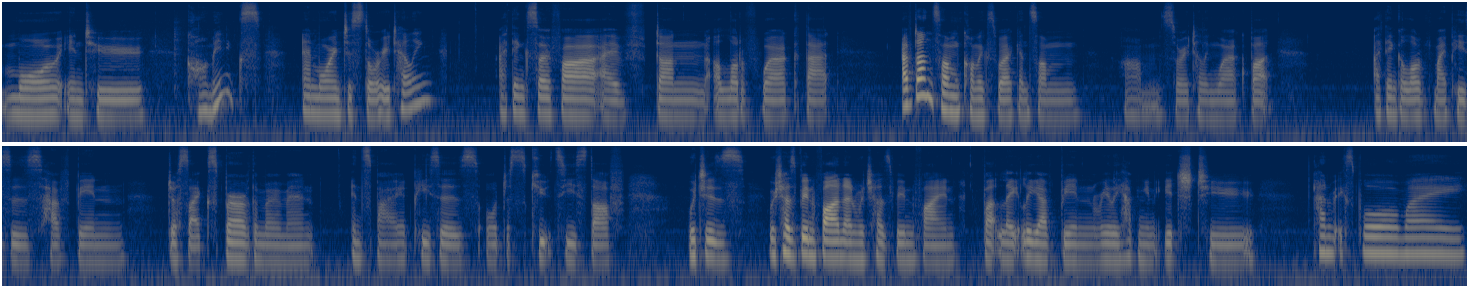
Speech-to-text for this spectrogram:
more into comics and more into storytelling. I think so far I've done a lot of work that I've done some comics work and some um, storytelling work, but I think a lot of my pieces have been just like spur of the moment inspired pieces or just cutesy stuff, which is which has been fun and which has been fine. But lately I've been really having an itch to kind of explore my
